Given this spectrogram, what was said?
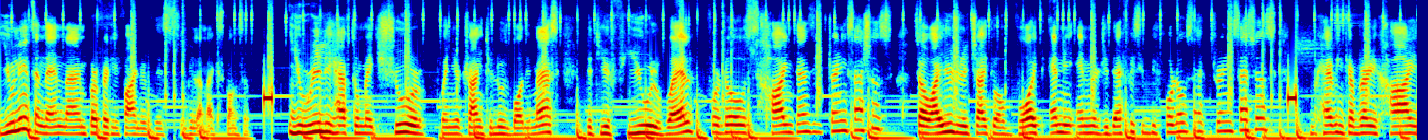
units. And then I'm perfectly fine with this VLaMax concept. You really have to make sure when you're trying to lose body mass that you fuel well for those high intensity training sessions. So I usually try to avoid any energy deficit before those training sessions. Having a very high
